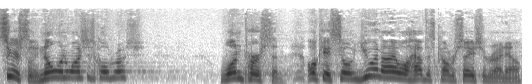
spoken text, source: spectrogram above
Seriously, no one watches Gold Rush? One person. Okay, so you and I will have this conversation right now.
